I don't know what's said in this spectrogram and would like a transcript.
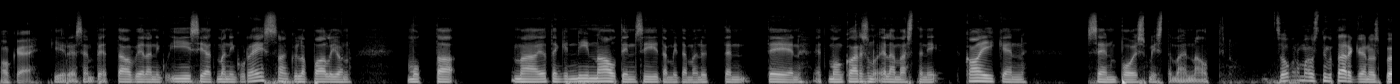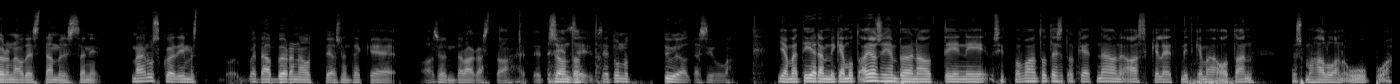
Okei. Okay. kiireisempi. Että on vielä niinku easy, että mä niinku reissaan kyllä paljon, mutta mä jotenkin niin nautin siitä, mitä mä nyt teen, että mä oon karsinut elämästäni kaiken sen pois, mistä mä en nauttinut. Se on varmaan just niinku tärkeä noissa burnouteissa tämmöisissä, niin mä en usko, että ihmiset vetää burnouttia, jos ne tekee asioita, mitä rakastaa. Et, et Se on se, totta. se ei tunnu työltä silloin. Ja mä tiedän, mikä mut ajoi siihen burnouttiin, niin sit mä vaan totesin, että okei, että nämä on ne askeleet, mitkä mä otan, jos mä haluan uupua.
